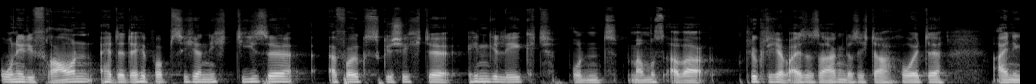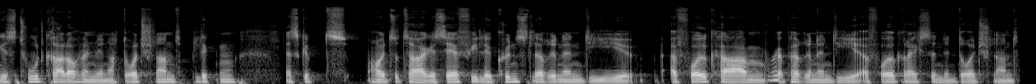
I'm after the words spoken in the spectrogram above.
ohne die Frauen hätte der Hip-Hop sicher nicht diese Erfolgsgeschichte hingelegt und man muss aber glücklicherweise sagen, dass sich da heute einiges tut, gerade auch wenn wir nach Deutschland blicken. Es gibt heutzutage sehr viele Künstlerinnen, die Erfolg haben, Rapperinnen, die erfolgreich sind in Deutschland.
